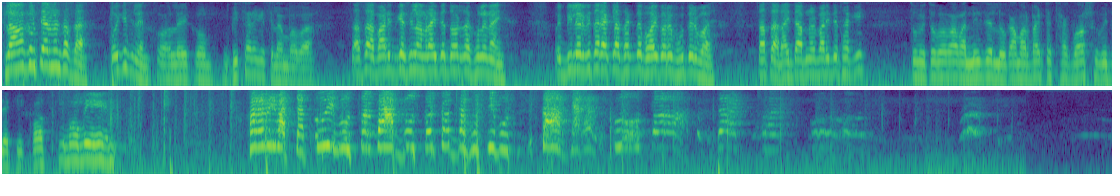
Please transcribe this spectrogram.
সালাম আলাইকুম চেয়ারম্যান চাচা। কই গেছিলেন? ওয়ালাইকুম। বিচারে গেছিলাম বাবা। চাচা বাড়িতে গেছিলাম রাইতে দরজা খুলে নাই। ওই বিলের ভিতর একলা থাকতে ভয় করে ভূতের ভয়। চাচা রাইতে আপনার বাড়িতে থাকি? তুমি তো বাবা আমার নিজের লোক আমার বাড়িতে থাকব অসুবিধা কি? কস কি মমিন? আরে বাচ্চা তুই ভূত তোর বাপ ভূত তোর চোদ্দা কুস্তি ভূত। তার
